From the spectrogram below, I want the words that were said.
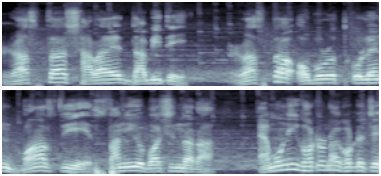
রাস্তা সারায়ের দাবিতে রাস্তা অবরোধ করলেন বাঁশ দিয়ে স্থানীয় বাসিন্দারা। এমনই ঘটনা ঘটেছে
